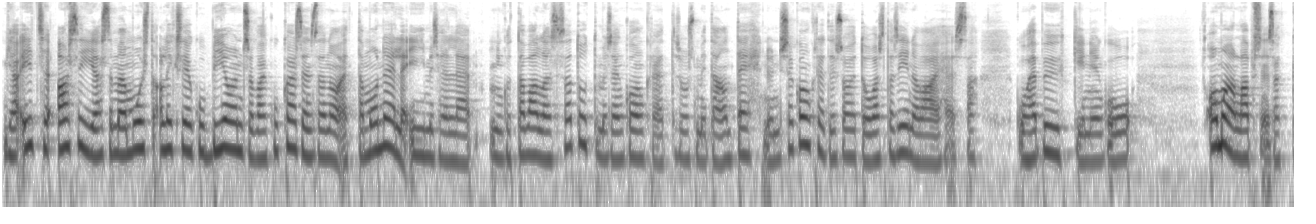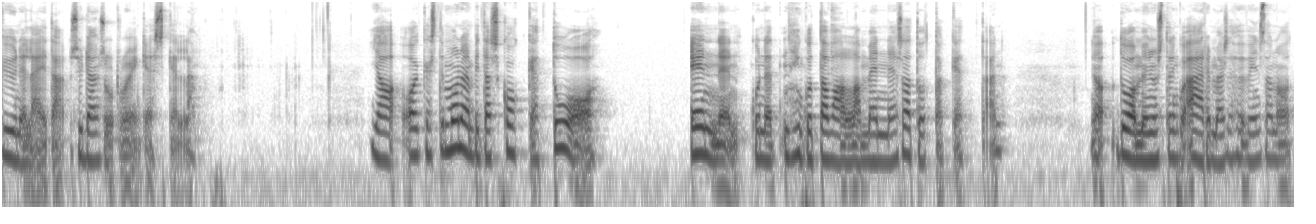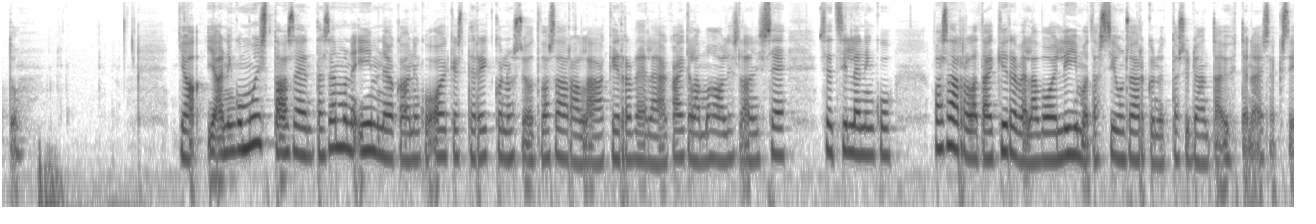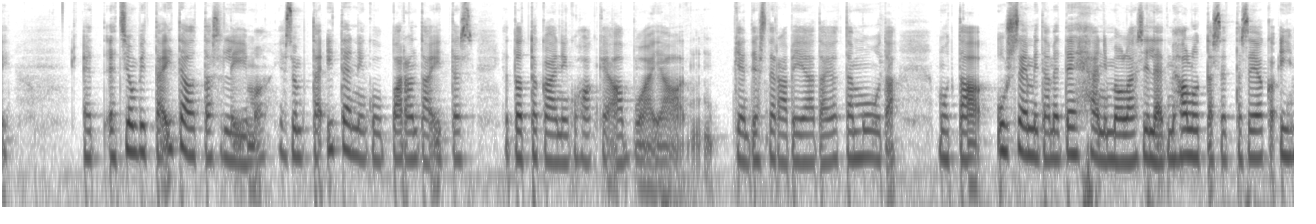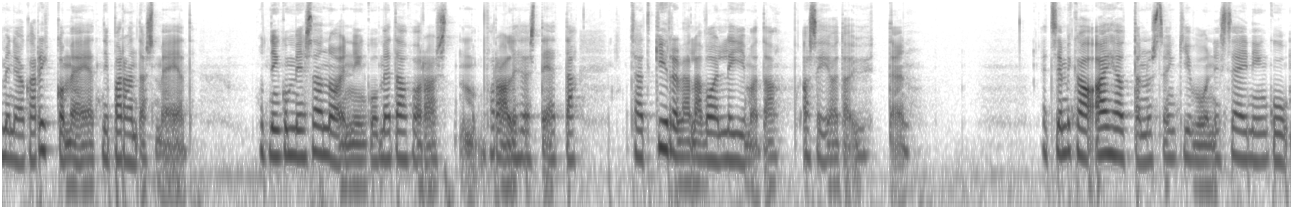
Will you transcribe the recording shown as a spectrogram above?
ja itse asiassa, mä muista, oliko se joku Beyoncé vai kuka sen sanoi, että monelle ihmiselle niin tavallaan se satuttamisen konkreettisuus, mitä on tehnyt, niin se konkretisoituu vasta siinä vaiheessa, kun he pyyhkii niin kuin oman lapsensa kyyneleitä sydänsurrujen keskellä. Ja oikeasti monen pitäisi kokea tuo ennen kuin ne niin kuin tavallaan menee satuttaa ketään. Ja tuo on minusta niin kuin äärimmäisen hyvin sanottu. Ja, ja niin kuin muistaa sen, että semmoinen ihminen, joka on niin kuin oikeasti rikkonut sinut vasaralla ja kirveellä ja kaikilla mahdollisilla, niin se, se että sillä niin kuin vasaralla tai kirveellä voi liimata siun särkynyttä sydäntä yhtenäiseksi, että et sinun pitää itse ottaa se liima ja sinun pitää itse niinku parantaa itsesi ja totta kai niinku hakea apua ja kenties terapiaa tai jotain muuta. Mutta usein mitä me tehdään, niin me ollaan silleen, että me haluttaisiin, että se joka, ihminen, joka rikkoo meidät, niin parantaisi meidät. Mutta niin kuin minä sanoin niin kuin metaforaalisesti, että sä et kirveellä voi liimata asioita yhteen. Että se, mikä on aiheuttanut sen kivun, niin se ei niin kuin,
